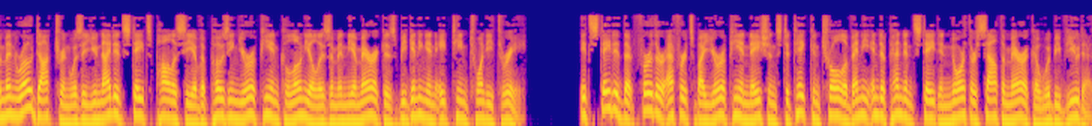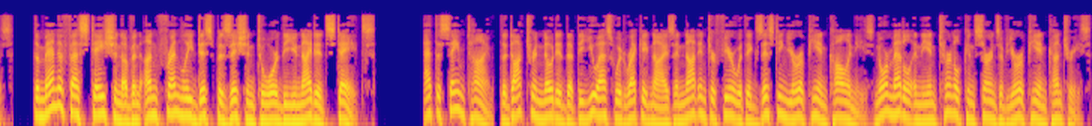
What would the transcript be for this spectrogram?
The Monroe Doctrine was a United States policy of opposing European colonialism in the Americas beginning in 1823. It stated that further efforts by European nations to take control of any independent state in North or South America would be viewed as the manifestation of an unfriendly disposition toward the United States. At the same time, the doctrine noted that the U.S. would recognize and not interfere with existing European colonies nor meddle in the internal concerns of European countries.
